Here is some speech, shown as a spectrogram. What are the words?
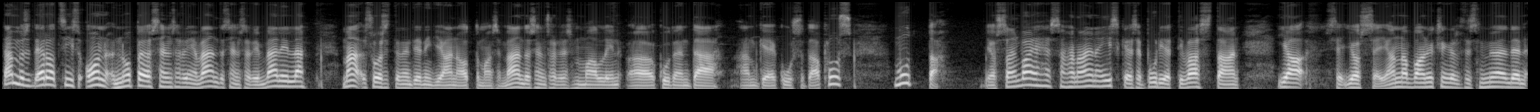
tämmöiset erot siis on nopeussensorin ja vääntösensorin välillä. Mä suosittelen tietenkin aina ottamaan sen vääntösensorisen mallin, ää, kuten tämä MG600 Plus, mutta jossain vaiheessahan aina iskee se budjetti vastaan, ja se, jos se ei anna vaan yksinkertaisesti myöden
